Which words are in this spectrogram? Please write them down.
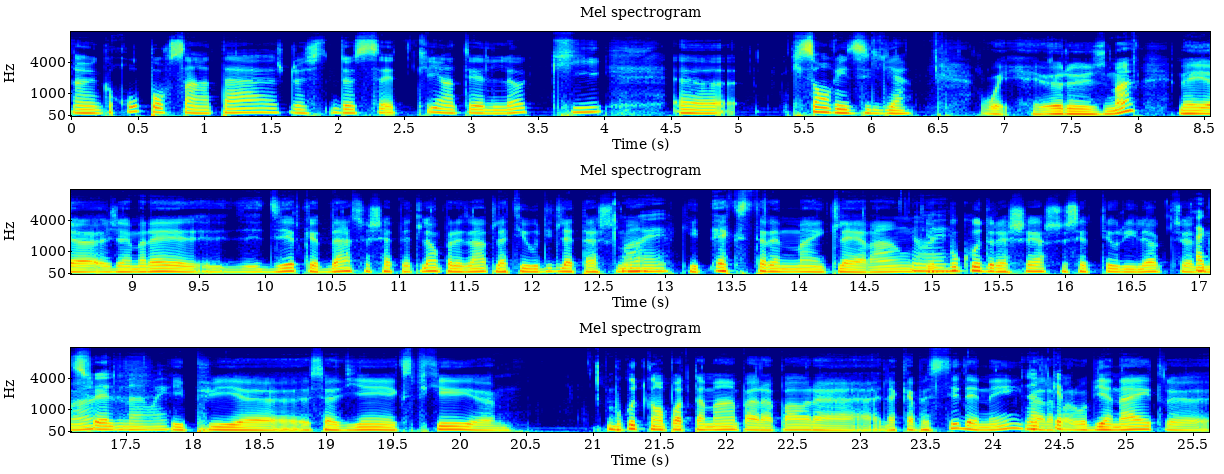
un gros pourcentage de, de cette clientèle-là qui, euh, qui sont résilients. Oui, heureusement. Mais euh, j'aimerais euh, dire que dans ce chapitre-là, on présente la théorie de l'attachement qui est extrêmement éclairante. Il y a beaucoup de recherches sur cette théorie-là actuellement. actuellement, oui. Et puis, euh, ça vient expliquer beaucoup de comportements par rapport à la capacité d'aimer, par cap- rapport au bien-être euh,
